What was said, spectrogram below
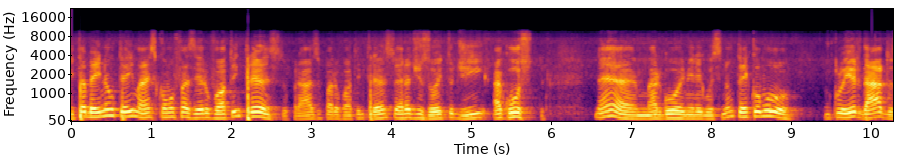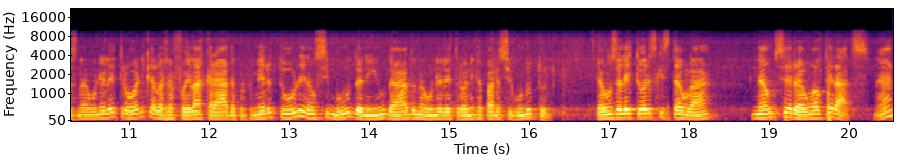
E também não tem mais como fazer o voto em trânsito. O prazo para o voto em trânsito era 18 de agosto. Né, Margot e Meneguzzi, não tem como incluir dados na urna eletrônica, ela já foi lacrada para o primeiro turno e não se muda nenhum dado na urna eletrônica para o segundo turno. Então, os eleitores que estão lá não serão alterados. Né?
